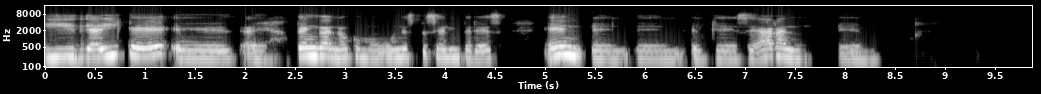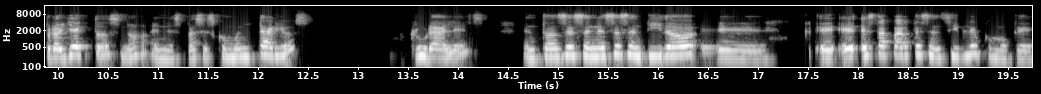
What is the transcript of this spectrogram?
Y de ahí que eh, eh, tenga, ¿no? Como un especial interés en el, que se hagan proyectos ¿no? en espacios comunitarios, rurales. Entonces, en ese sentido, eh, e, esta parte sensible como que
